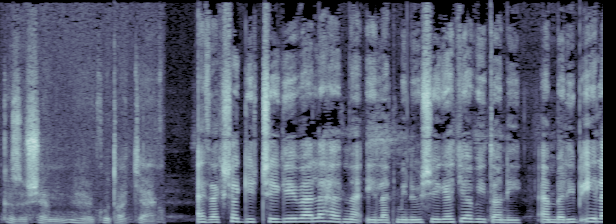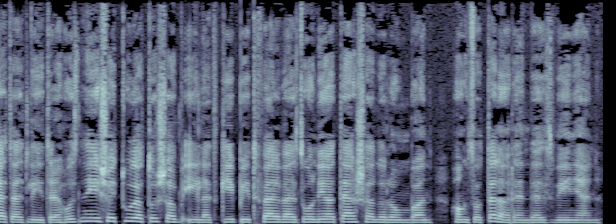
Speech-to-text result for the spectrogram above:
közösen kutatják. Ezek segítségével lehetne életminőséget javítani, emberibb életet létrehozni és egy tudatosabb életképét felvázolni a társadalomban, hangzott el a rendezvényen.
